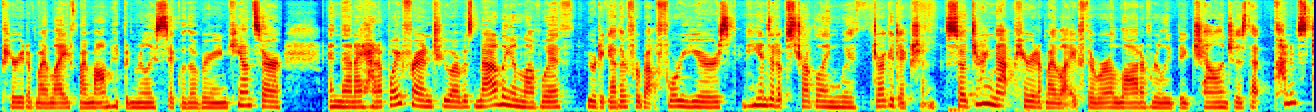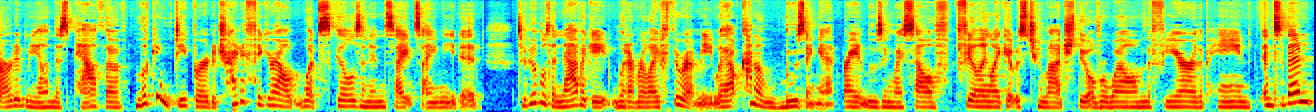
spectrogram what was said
period of my life. My mom had been really sick with ovarian cancer. And then I had a boyfriend who I was madly in love with. We were together for about four years, and he ended up struggling with drug addiction. So during that period of my life, there were a lot of really big challenges that kind of started me on this path of looking deeper to try to figure out what skills and insights I needed to be able to navigate whatever life threw at me without kind of losing it, right? Losing myself, feeling like it was too much, the overwhelm, the fear, the pain. And so then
